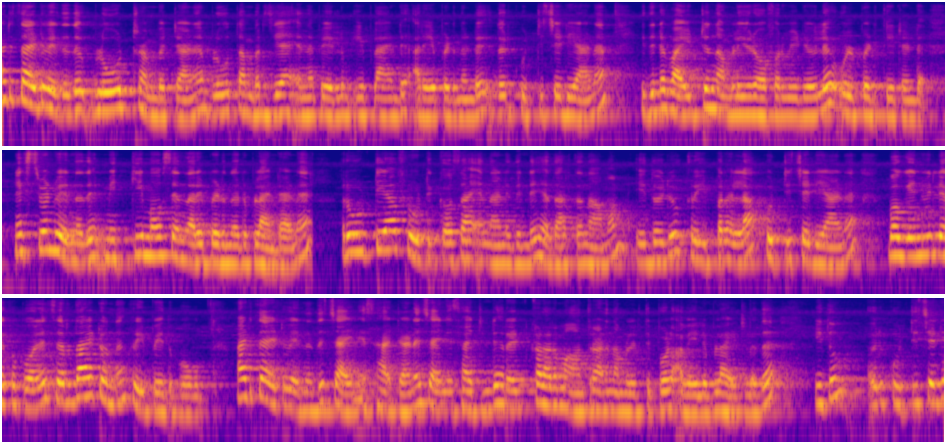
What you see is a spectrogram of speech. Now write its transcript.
അടുത്തായിട്ട് വരുന്നത് ബ്ലൂ ട്രംബറ്റ് ആണ് ബ്ലൂ തമ്പർജിയ എന്ന പേരിലും ഈ പ്ലാന്റ് അറിയപ്പെടുന്നുണ്ട്. ഇതൊരു കുറ്റിച്ചെടിയാണ്. ഇതിന്റെ വൈറ്റും നമ്മൾ ഈ ഒരു ഓഫർ വീഡിയോയിൽ ഉൾപ്പെടുത്തിയിട്ടുണ്ട്. നെക്സ്റ്റ് വൺ വരുന്നത് മിക്കി മൗസ് എന്നറിയപ്പെടുന്ന ഒരു പ്ലാന്റ് ആണ്. റൂട്ടിയ ഫ്രൂട്ടിക്കോസ എന്നാണ് ഇതിന്റെ യഥാർത്ഥ നാമം. ഇതൊരു ക്രീപ്പറല്ല കുറ്റിച്ചെടിയാണ്. ബൊഗൈൻവില്ലയൊക്കെ പോലെ ചെറുതായിട്ടൊന്ന് ക്രീപ്പ് ചെയ്തു പോകും. അടുത്തായിട്ട് വരുന്നത് ചൈനീസ് ഹാറ്റാണ് ചൈനീസ് ഹാറ്റിന്റെ റെഡ് കളർ മാത്രമാണ് നമ്മളെടുത്തിപ്പോൾ അവൈലബിൾ ആയിട്ടുള്ളത്. ഇതും ഒരു കുറ്റിച്ചെടി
